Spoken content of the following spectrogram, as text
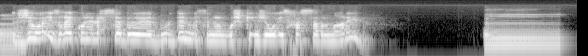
آه الجوائز غيكون على حساب البلدان مثلا واش كاين جوائز خاصة بالمغرب؟ ال-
